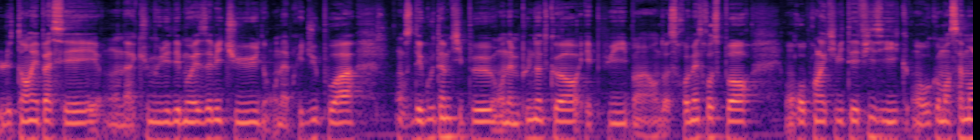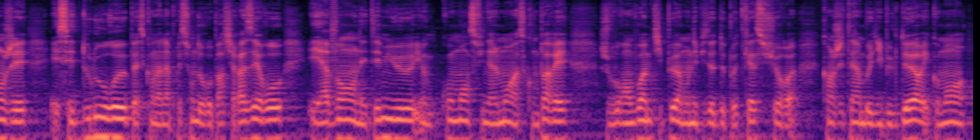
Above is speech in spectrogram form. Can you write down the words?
le temps est passé, on a accumulé des mauvaises habitudes, on a pris du poids, on se dégoûte un petit peu, on n'aime plus notre corps, et puis ben, on doit se remettre au sport, on reprend l'activité physique, on recommence à manger, et c'est douloureux parce qu'on a l'impression de repartir à zéro, et avant on était mieux, et on commence finalement à se comparer. Je vous renvoie un petit peu à mon épisode de podcast sur euh, quand j'étais un bodybuilder et comment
